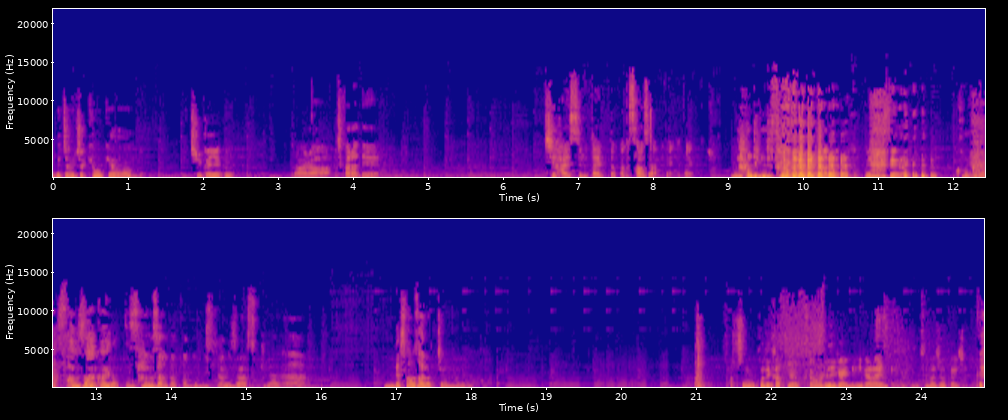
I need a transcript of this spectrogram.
めちゃめちゃ強キャラなんだ。仲介役？だから、力で、支配するタイプだから、サウザーみたいなタイプでしょ。なんでみんなサウザーだったんだよ。めんどくせえな。今回はサウザー会だったんだ。サウザーだったんだね。サウザー好きだなみんなサウザーだっちゃうんだ。パチンコで勝つやつは俺以外にはいらないみたいな、もうそんな状態じゃん。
